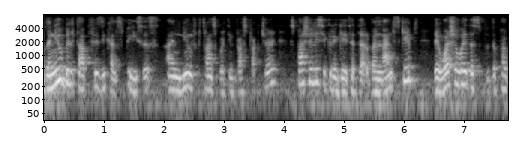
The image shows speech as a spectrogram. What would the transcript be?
the new built up physical spaces and new transport infrastructure spatially segregated the urban landscapes. They wash away the, the, pub,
